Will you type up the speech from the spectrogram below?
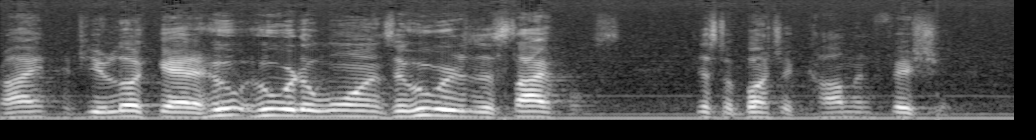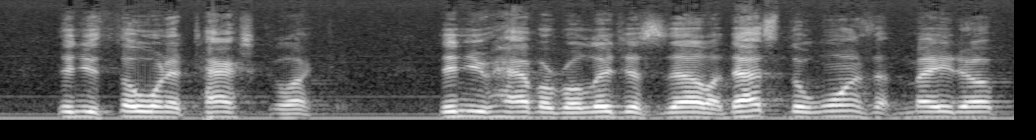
Right? If you look at it, who, who were the ones, who were the disciples? Just a bunch of common fishermen. Then you throw in a tax collector. Then you have a religious zealot. That's the ones that made up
